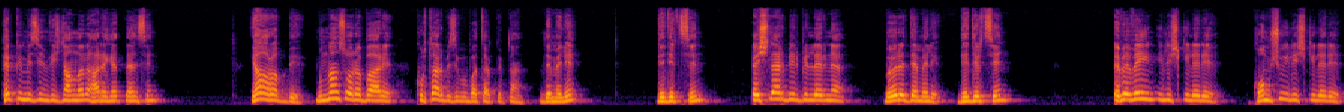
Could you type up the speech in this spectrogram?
Hepimizin vicdanları hareketlensin. Ya Rabbi bundan sonra bari kurtar bizi bu bataklıktan demeli. Dedirtsin. Eşler birbirlerine böyle demeli. Dedirtsin. Ebeveyn ilişkileri, komşu ilişkileri,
